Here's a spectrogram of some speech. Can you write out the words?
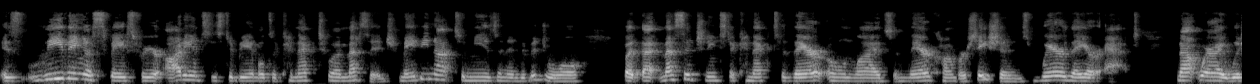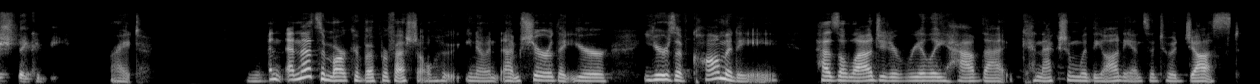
is leaving a space for your audiences to be able to connect to a message, maybe not to me as an individual, but that message needs to connect to their own lives and their conversations where they are at, not where I wish they could be. Right. And and that's a mark of a professional who you know and i'm sure that your years of comedy has allowed you to really have that connection with the audience and to adjust.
